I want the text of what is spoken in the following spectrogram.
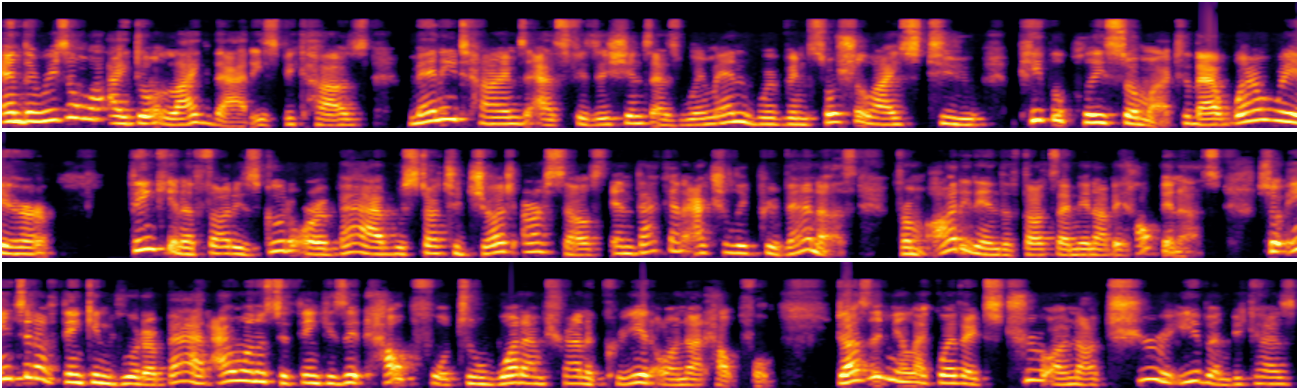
And the reason why I don't like that is because many times, as physicians, as women, we've been socialized to people please so much that when we're thinking a thought is good or bad, we start to judge ourselves, and that can actually prevent us from auditing the thoughts that may not be helping us. So instead of thinking good or bad, I want us to think is it helpful to what I'm trying to create or not helpful? Doesn't mean like whether it's true or not true, even because,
